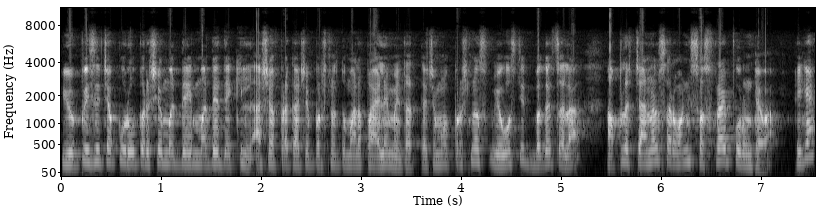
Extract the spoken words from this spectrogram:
युपीएससीच्या पूर्वपरीक्षेमध्ये मध्ये देखील अशा प्रकारचे प्रश्न तुम्हाला पाहायला मिळतात. त्याच्यामुळे प्रश्न व्यवस्थित बघत चला. आपलं चॅनल सर्वांनी सबस्क्राईब करून ठेवा. ठीक आहे?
